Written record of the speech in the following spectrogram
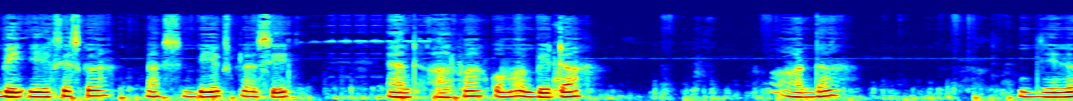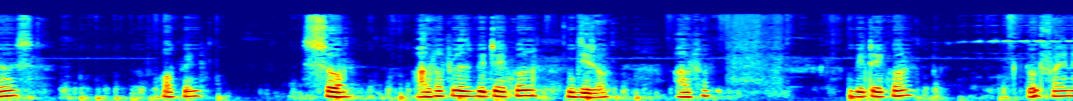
b x square plus b x plus c and alpha comma beta are the zeros of it so alpha plus beta equal 0 alpha beta equal root 5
